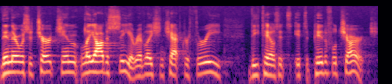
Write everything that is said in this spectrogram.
Then there was a church in Laodicea. Revelation chapter 3 details it's, it's a pitiful church.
